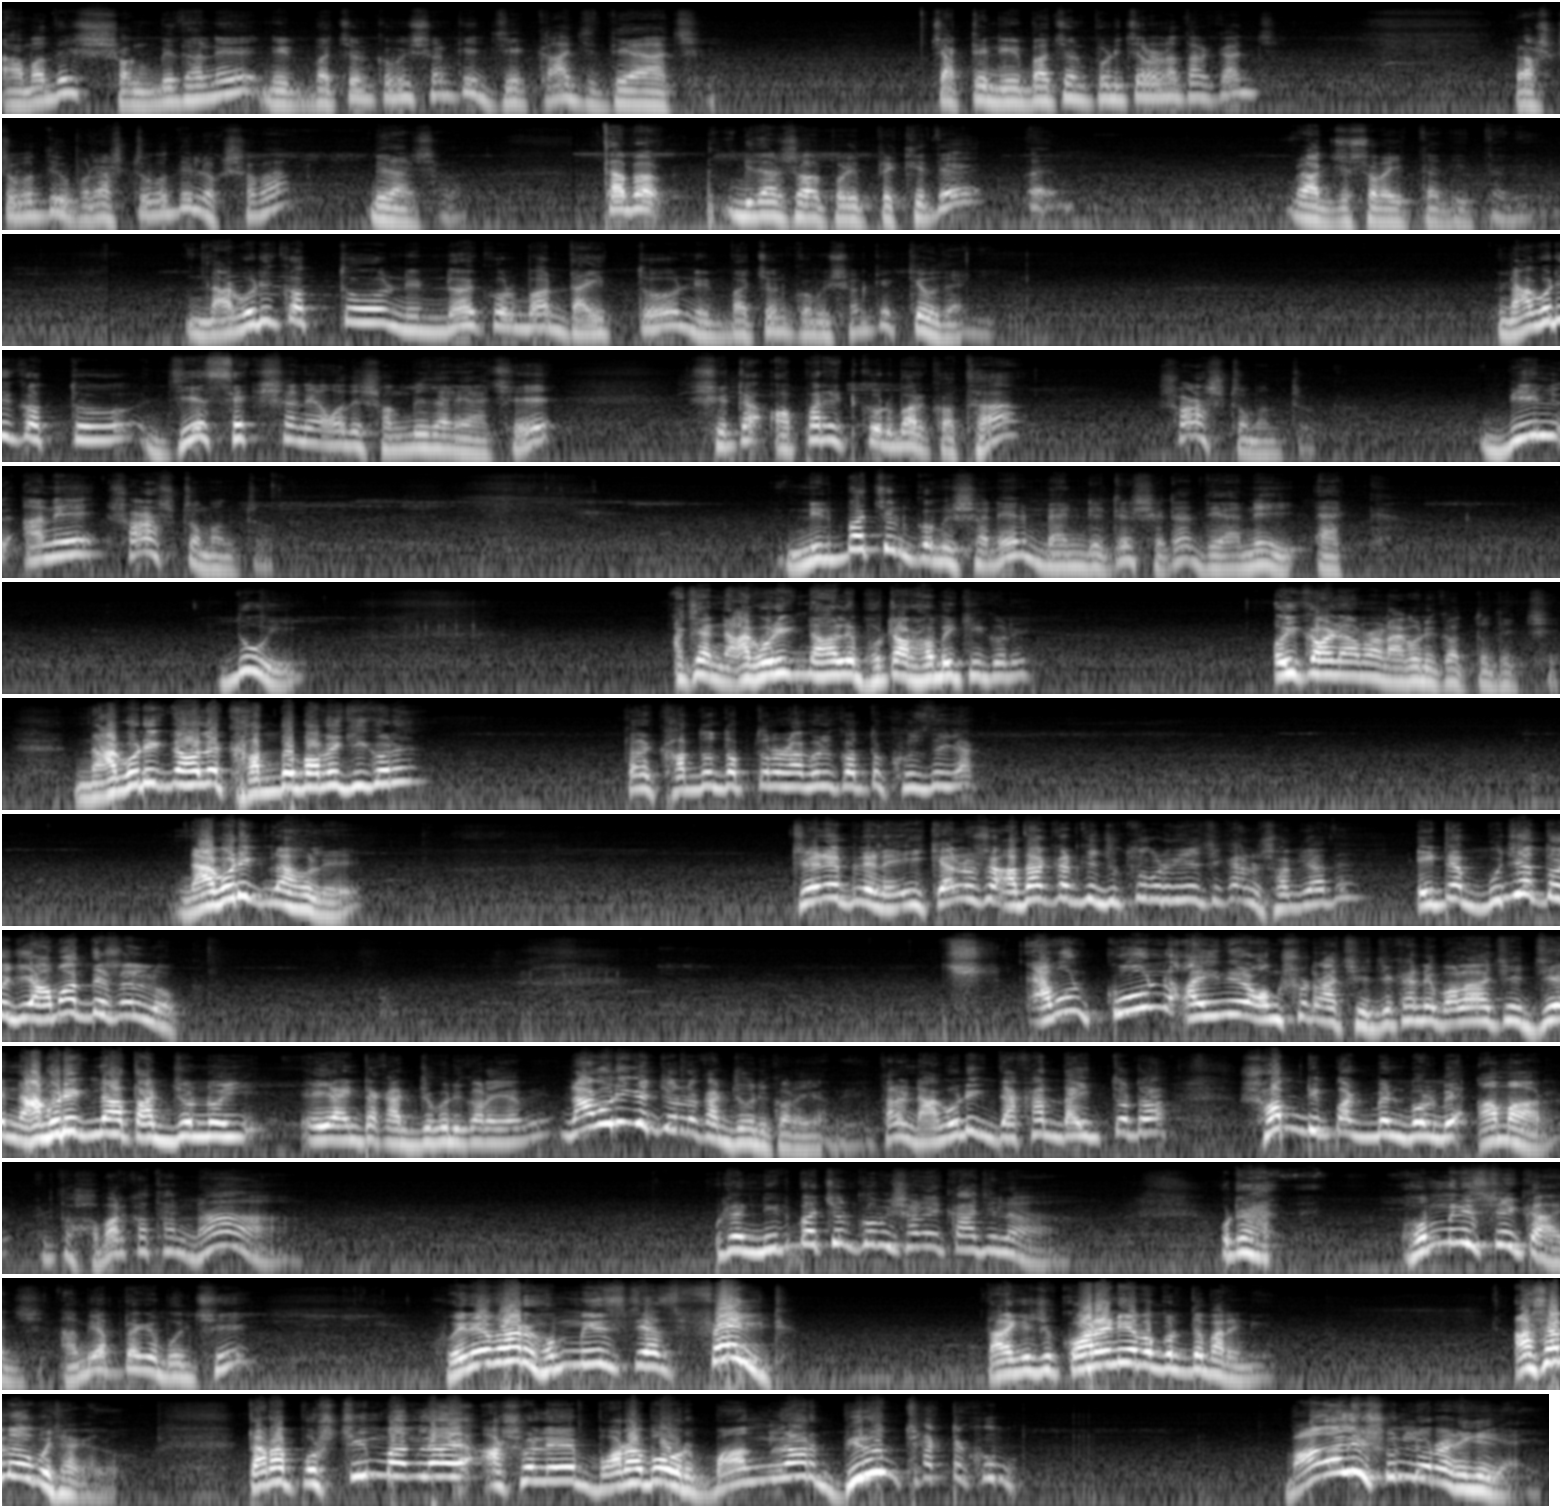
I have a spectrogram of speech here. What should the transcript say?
আমাদের সংবিধানে নির্বাচন কমিশনকে যে কাজ দেয়া আছে, চারটে নির্বাচন পরিচালনা তার কাজ, রাষ্ট্রপতি, উপরাষ্ট্রপতি, লোকসভা, বিধানসভা। তারপর বিধানসভার পরিপ্রেক্ষিতে, রাজ্যসভা ইত্যাদি ইত্যাদি। নাগরিকত্ব নির্ণয় করবার দায়িত্ব নির্বাচন কমিশনকে কেউ দেয়নি। নাগরিকত্ব যে সেকশনে আমাদের সংবিধানে আছে, সেটা অপারেট করবার কথা স্বরাষ্ট্র মন্ত্রক বিল আনে স্বরাষ্ট্র মন্ত্রক নির্বাচন কমিশনের ম্যান্ডেটে সেটা দেয়া নেই, এক। দুই আচ্ছা নাগরিক না হলে ভোটার হবে কি করে? ওই কারণে আমরা নাগরিকত্ব দেখছি। নাগরিক না হলে খাদ্য পাবে কি করে? তাহলে খাদ্য দপ্তরে নাগরিকত্ব খুঁজতে যাক। নাগরিক না হলে ট্রেনে প্লেনে, এই কেন সে আধার কার্ডকে যুক্ত করে দিয়েছে কেন সব জায়গাতে এইটা বুঝে তো যে আমার দেশের লোক। এমন কোন আইনের অংশটা আছে যেখানে বলা আছে যে নাগরিক না, তার জন্যই এই আইনটা কার্যকরী করা যাবে? নাগরিকের জন্য কার্যকরী করা যাবে। তাহলে নাগরিক দেখার দায়িত্বটা সব ডিপার্টমেন্ট বলবে আমার। এটা তো হবার কথা না। ওটা নির্বাচন কমিশনের কাজ না। ওটা হোম মিনিস্ট্রির কাজ। আমি আপনাকে বলছি whenever home ministry has failed তারা কিছু করেনি এবং করতে পারেনি। আসামেও বোঝা গেল, তারা পশ্চিমবাংলায় আসলে বরাবর বাংলার বিরুদ্ধে একটা খুব বাঙালি শুনলে ওরা রেগে যায়।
